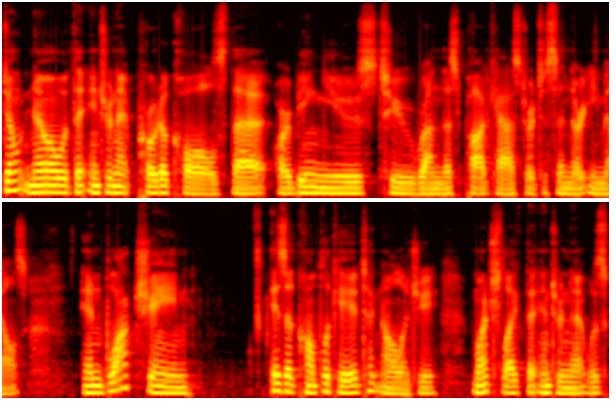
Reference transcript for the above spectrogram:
don't know the internet protocols that are being used to run this podcast or to send their emails. And blockchain is a complicated technology, much like the internet was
